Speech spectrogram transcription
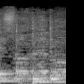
es hora de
